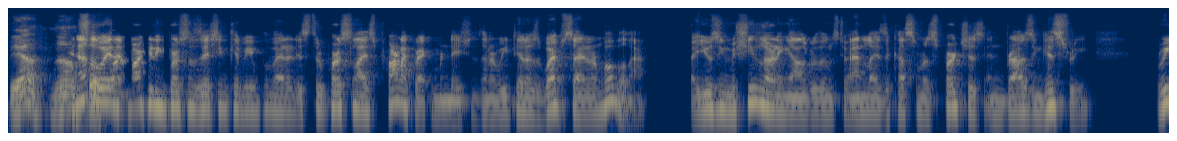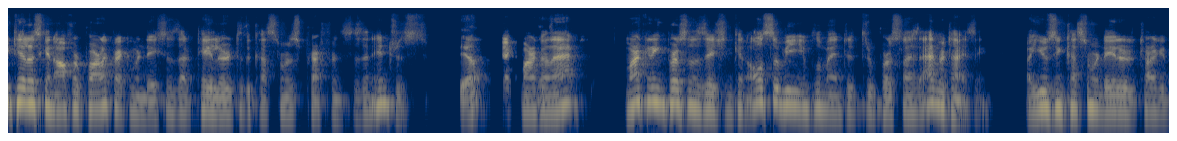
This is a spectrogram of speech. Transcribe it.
Yeah. No, Another so way that marketing personalization can be implemented is through personalized product recommendations on a retailer's website or mobile app. By using machine learning algorithms to analyze the customer's purchase and browsing history, Retailers can offer product recommendations that are tailored to the customer's preferences and interests. Yeah. Check mark on that. Marketing personalization can also be implemented through personalized advertising. By using customer data to target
